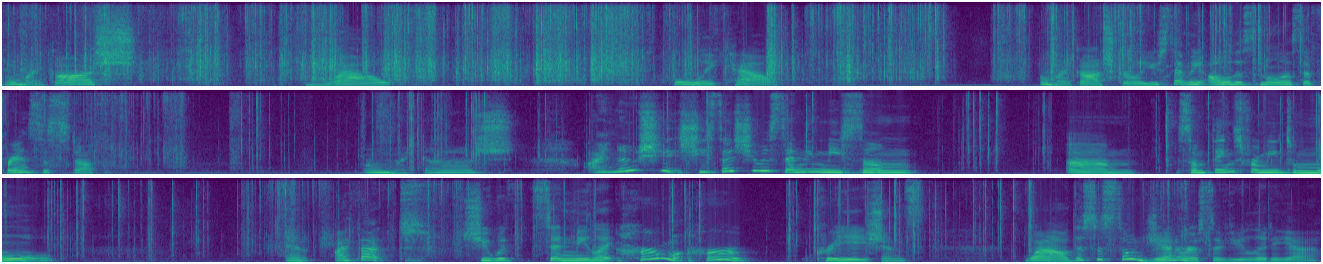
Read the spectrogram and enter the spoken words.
oh my gosh, wow, holy cow. Oh my gosh, girl, you sent me all this Melissa Frances stuff. Oh my gosh. I know she, she said she was sending me some, um, some things for me to mold. And I thought she would send me like her, her creations. Wow, this is so generous of you, Lydia.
